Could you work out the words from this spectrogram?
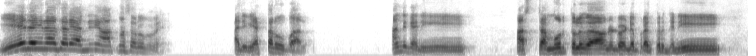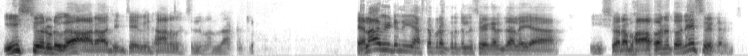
ఏదైనా సరే అన్ని ఆత్మస్వరూపమే. అది వ్యక్త రూపాలు. అందుకని అష్టమూర్తులుగా ఉన్నటువంటి ప్రకృతిని ఈశ్వరుడుగా ఆరాధించే విధానం వచ్చింది మన దాంట్లో. ఎలా వీటిని అష్ట ప్రకృతుల్ని స్వీకరించాలయ్యా? ఈశ్వర భావనతోనే స్వీకరించు.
